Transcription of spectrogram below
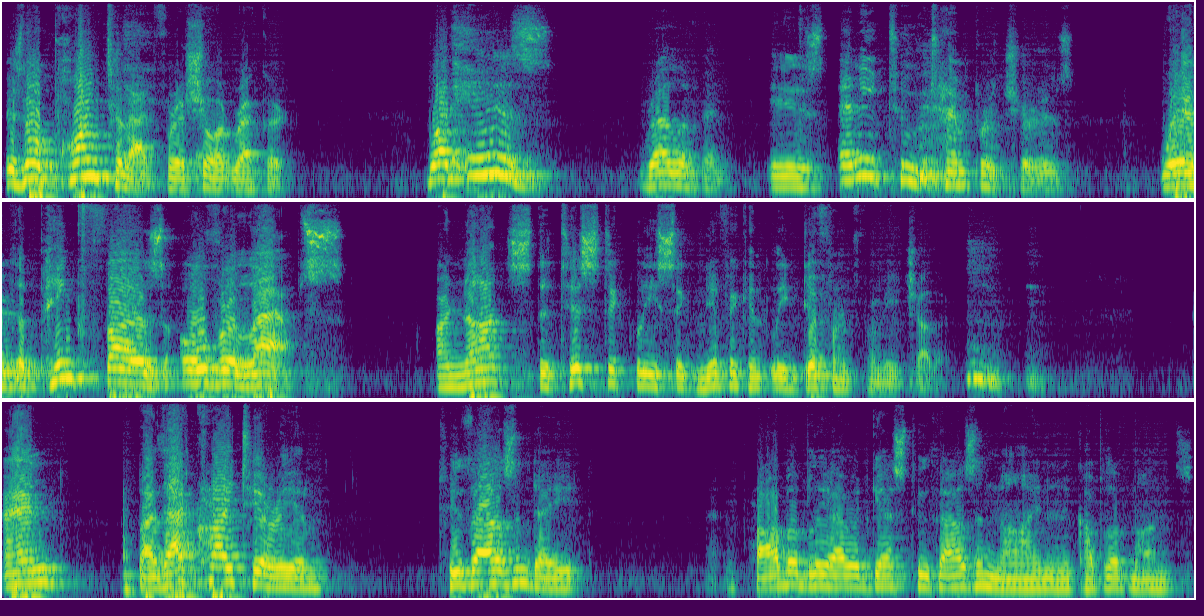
There's no point to that for a short record. What is relevant is any two temperatures where the pink fuzz overlaps are not statistically significantly different from each other. And by that criterion, 2008, and probably I would guess 2009 in a couple of months,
